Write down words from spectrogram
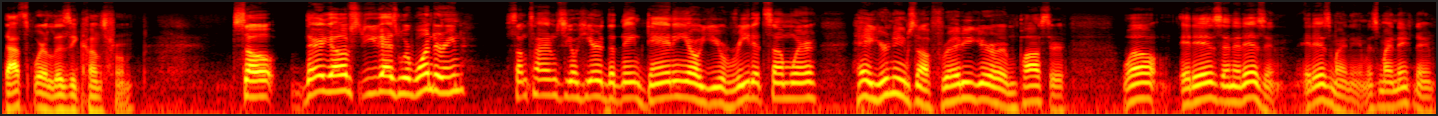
that's where Lizzie comes from. So there you go. If you guys were wondering, sometimes you'll hear the name Danny or you read it somewhere. Hey, your name's not Freddie, you're an imposter. Well, it is and it isn't. It is my name. It's my nickname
